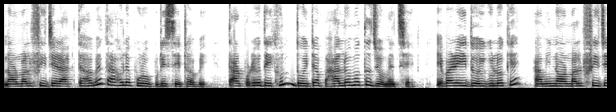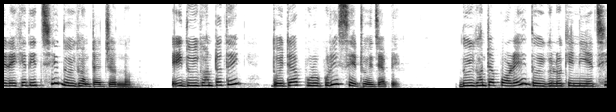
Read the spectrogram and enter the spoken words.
নর্মাল ফ্রিজে রাখতে হবে, তাহলে পুরোপুরি সেট হবে। তারপরেও দেখুন, দইটা ভালো মতো জমেছে। এবার এই দইগুলোকে আমি নর্মাল ফ্রিজে রেখে দিচ্ছি দুই ঘণ্টার জন্য। এই দুই ঘন্টাতেই দইটা পুরোপুরি সেট হয়ে যাবে। দুই ঘণ্টা পরে দইগুলোকে নিয়েছি।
